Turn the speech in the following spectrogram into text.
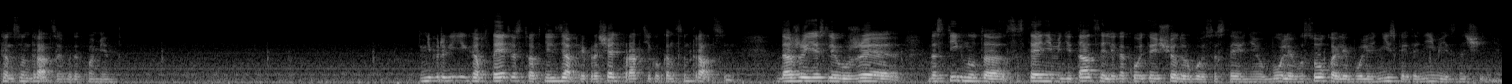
концентрации в этот момент ни при каких обстоятельствах нельзя прекращать практику концентрации. Даже если уже достигнуто состояние медитации или какое-то еще другое состояние, более высокое или более низкое, это не имеет значения.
